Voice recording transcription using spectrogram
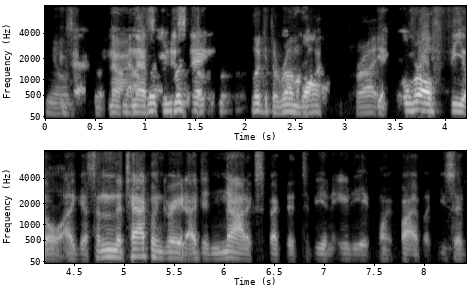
You know, exactly. No, and that's look, look, look, at the run block. Right. Yeah, overall feel, I guess. And then the tackling grade, I did not expect it to be an 88.5. Like you said,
